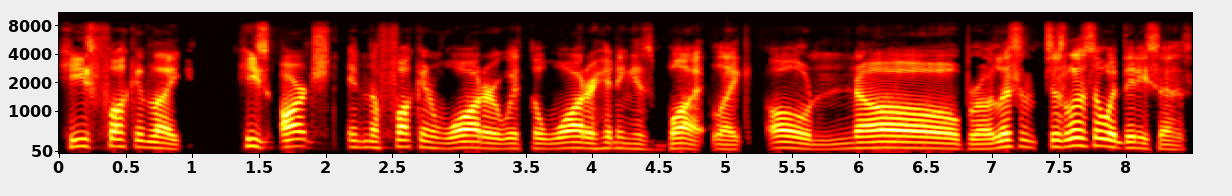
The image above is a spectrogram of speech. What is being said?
He's fucking like he's arched in the fucking water with the water hitting his butt. Like, oh no, bro. Listen, just listen to what Diddy says.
